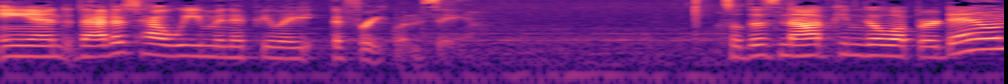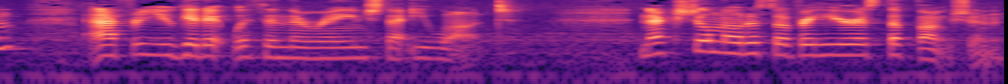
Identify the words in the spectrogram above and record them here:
And that is how we manipulate the frequency. So this knob can go up or down after you get it within the range that you want. Next you'll notice over here is the function.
